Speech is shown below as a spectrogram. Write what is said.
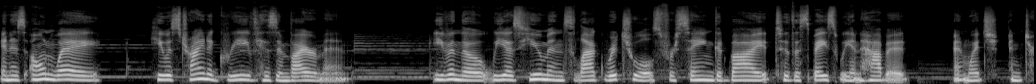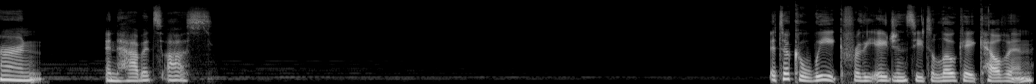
In his own way, he was trying to grieve his environment. Even though we as humans lack rituals for saying goodbye to the space we inhabit, and which, in turn, inhabits us. It took a week for the agency to locate Kelvin,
